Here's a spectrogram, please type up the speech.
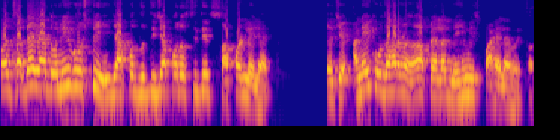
पण सध्या या दोन्ही गोष्टी ज्या पद्धतीच्या परिस्थितीत सापडलेल्या आहेत त्याचे अनेक उदाहरणं आपल्याला नेहमीच पाहायला मिळतात.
